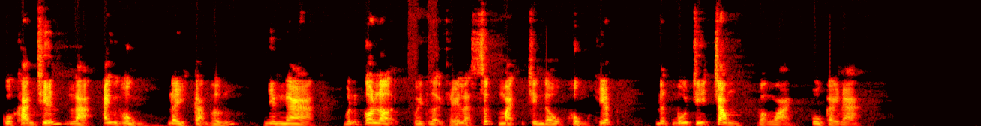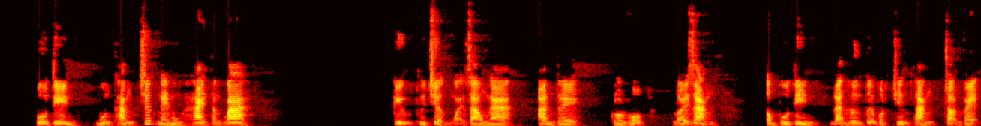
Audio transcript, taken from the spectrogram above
cuộc kháng chiến là anh hùng, đầy cảm hứng, nhưng Nga vẫn có lợi với lợi thế là sức mạnh chiến đấu khủng khiếp được bố trí trong và ngoài Ukraine. Putin muốn thắng trước ngày 2 tháng 3. Cựu Thứ trưởng Ngoại giao Nga Andrei Gorov nói rằng ông Putin đang hướng tới một chiến thắng trọn vẹn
